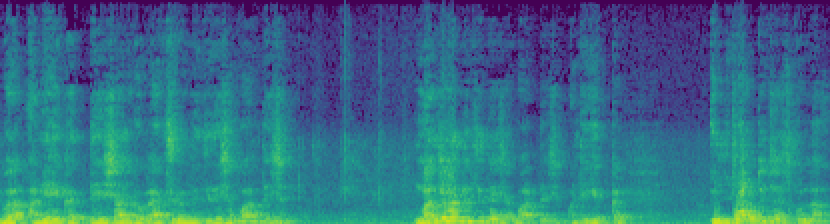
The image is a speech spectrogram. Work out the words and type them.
ఇవాళ అనేక దేశాలకు వ్యాక్సిన్ అందించే దేశం భారతదేశం. మందులు అందించే దేశం భారతదేశం. అంటే ఎక్కడ ఇంపోర్ట్ చేసుకున్న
